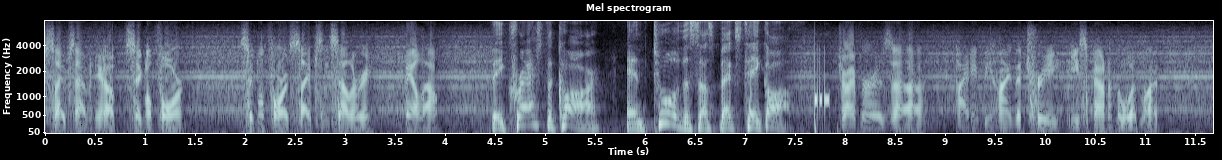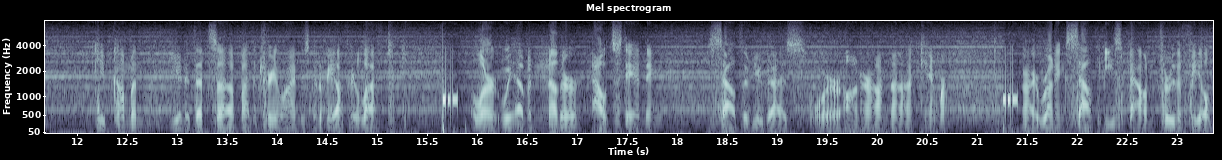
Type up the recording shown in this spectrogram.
Sipes Avenue. Up, signal four. Signal four, Sipes and Celery. Bailout. They crash the car, and two of the suspects take off. Driver is uh, hiding behind the tree, eastbound in the wood line. Keep coming. Unit that's uh, by the tree line is going to be off your left. Alert, we have another outstanding south of you guys. We're on her on uh, camera. All right, running southeastbound through the field.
